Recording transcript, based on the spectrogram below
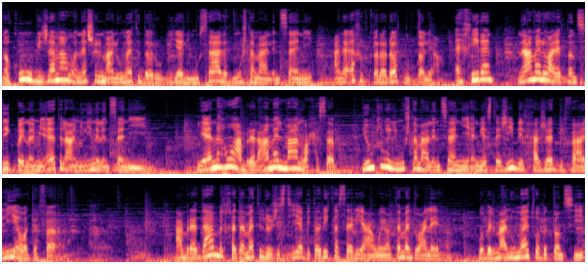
نقوم بجمع ونشر المعلومات الضرورية لمساعدة المجتمع الإنساني على أخذ قرارات مطلعة. أخيراً، نعمل على التنسيق بين مئات العاملين الإنسانيين، لأنه عبر العمل معاً وحسب يمكن للمجتمع الإنساني أن يستجيب للحاجات بفعالية وكفاءة. عبر الدعم بالخدمات اللوجستية بطريقة سريعة ويعتمد عليها، وبالمعلومات وبالتنسيق.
